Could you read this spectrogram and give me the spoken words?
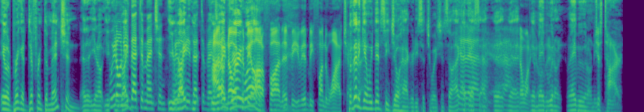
It would bring a different dimension. Uh, you know, you, We don't right. need that dimension. You're we right. don't need that dimension. I don't know. very it could be a lot of fun. It'd be it'd be fun to watch. But I then think. again, we did see Joe Haggerty's situation, so I, I guess yeah, I, yeah, uh, yeah. Don't wanna yeah, go maybe we don't. Maybe we don't need just to do that. tired,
